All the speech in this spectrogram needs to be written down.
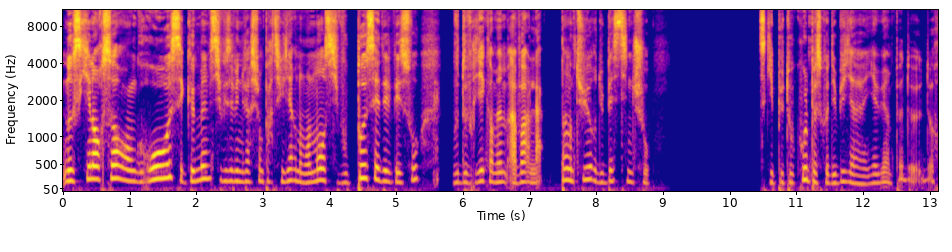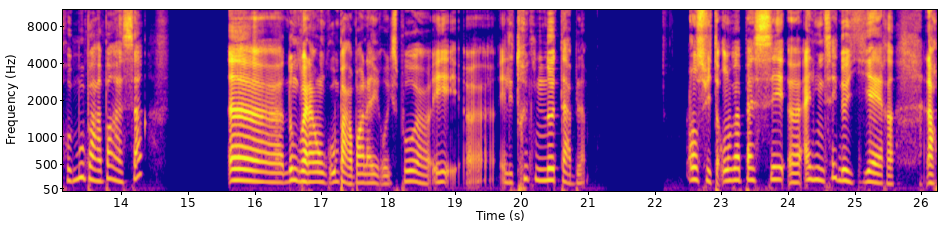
Donc ce qu'il en ressort en gros, c'est que même si vous avez une version particulière, normalement si vous possédez le vaisseau, vous devriez quand même avoir la peinture du Best in Show. Ce qui est plutôt cool parce qu'au début, il y, a eu un peu de, remous par rapport à ça. Euh, donc voilà, en gros, par rapport à l'Aero Expo euh, et, euh, et, les trucs notables. Ensuite, on va passer à l'inside de hier. Alors,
